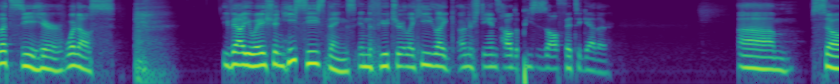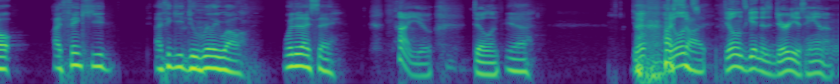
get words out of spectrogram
let's see here. What else? Evaluation. He sees things in the future. Like he like understands how the pieces all fit together. Um. So I think he, I think he'd do really well. What did I say? Not you, Dylan. Yeah. Dil- I saw Dylan's. Dylan's getting as dirty as Hannah.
